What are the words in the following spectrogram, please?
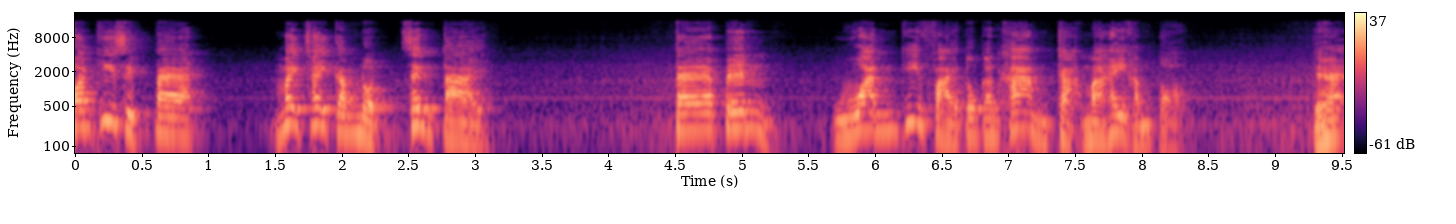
วันที่ 18 ไม่ใช่กำหนดเส้นตาย แต่เป็นวันที่ฝ่ายตรงกันข้ามจะมาให้คำตอบเดี๋ยวฮะ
